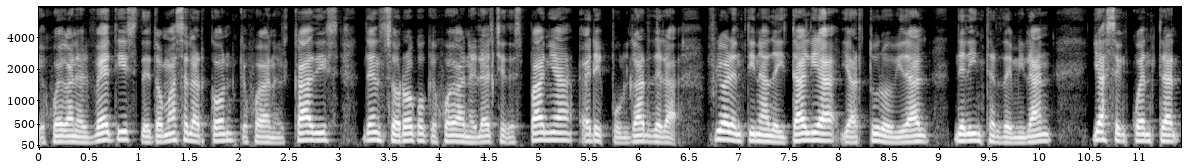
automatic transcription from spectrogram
que juega en el Betis, de Tomás Alarcón, que juega en el Cádiz, de Enzo Rocco, que juega en el Elche de España, Eric Pulgar de la Fiorentina de Italia y Arturo Vidal del Inter de Milán, ya se encuentran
